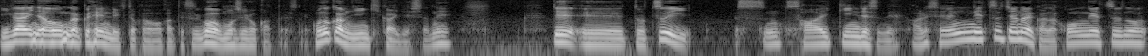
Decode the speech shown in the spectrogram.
意外な音楽遍歴とかが分かってすごい面白かったですね。この間人気回でしたね。でえっ、ー、とつい最近ですね。あれ先月じゃないかな。今月の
